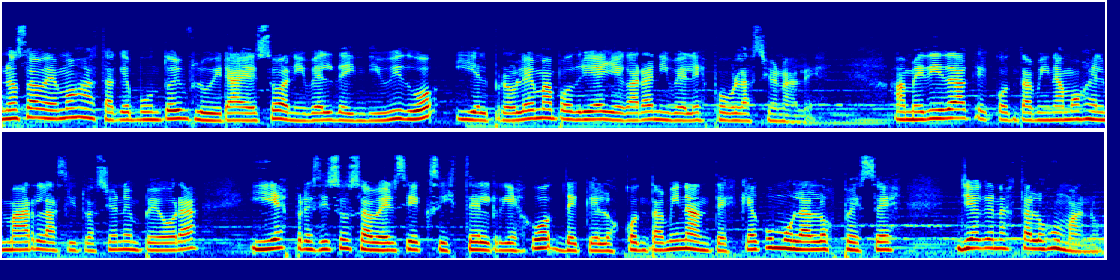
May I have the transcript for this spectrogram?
No sabemos hasta qué punto influirá eso a nivel de individuo y el problema podría llegar a niveles poblacionales. A medida que contaminamos el mar, la situación empeora y es preciso saber si existe el riesgo de que los contaminantes que acumulan los peces lleguen hasta los humanos.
